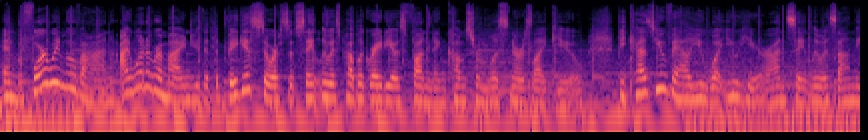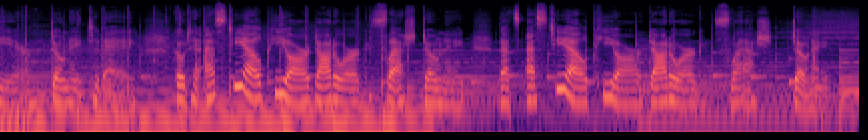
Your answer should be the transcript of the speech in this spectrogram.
And before we move on, I want to remind you that the biggest source of St. Louis Public Radio's funding comes from listeners like you. Because you value what you hear on St. Louis on the Air, donate today. Go to stlpr.org/donate. That's stlpr.org/donate.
